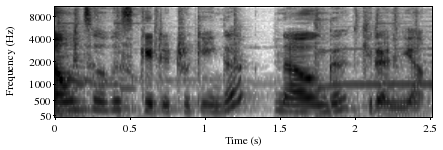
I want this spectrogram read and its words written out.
Sound service கேட்டுட்டு இருக்கீங்க நான் உங்க கிரண்யா.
